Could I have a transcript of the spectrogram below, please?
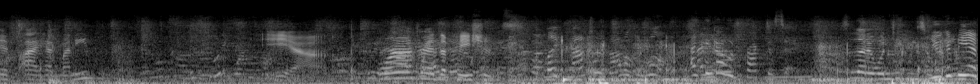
if I had money. Yeah. Or if I had the patience. Like not for well, I think I would practice it so that it wouldn't take me so. You could be a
